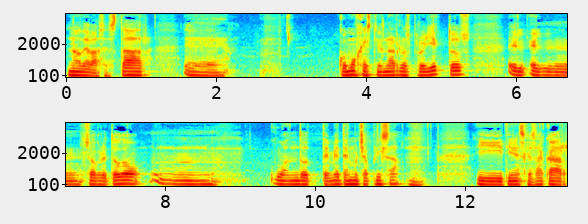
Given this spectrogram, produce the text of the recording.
no debas estar, eh, cómo gestionar los proyectos, el, sobre todo... Mm, cuando te meten mucha prisa y tienes que sacar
